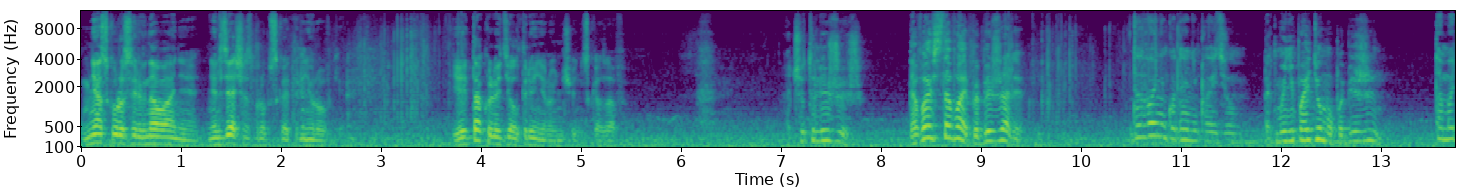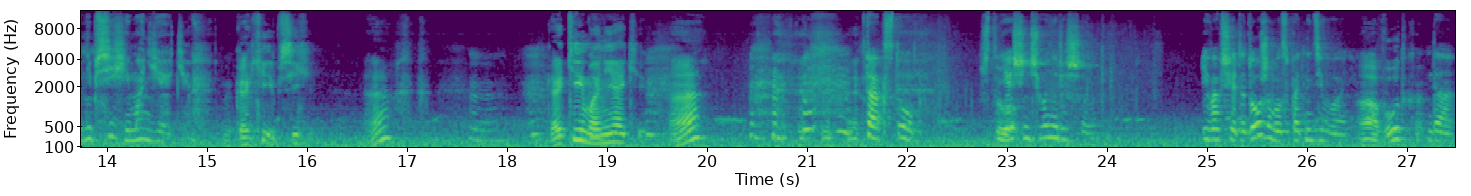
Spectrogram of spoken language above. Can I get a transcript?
У меня скоро соревнования. Нельзя сейчас пропускать тренировки. Я и так улетел тренеру, ничего не сказав. А что ты лежишь? Давай вставай, побежали. Давай никуда не пойдем. Так мы не пойдем, а побежим. Там одни психи и маньяки. Какие психи? А? Какие маньяки? А? Так, стоп. Что? Я еще ничего не решила. И вообще, ты должен был спать на диване. А, вот как? Да.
